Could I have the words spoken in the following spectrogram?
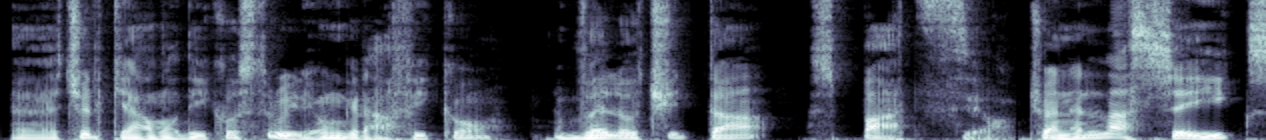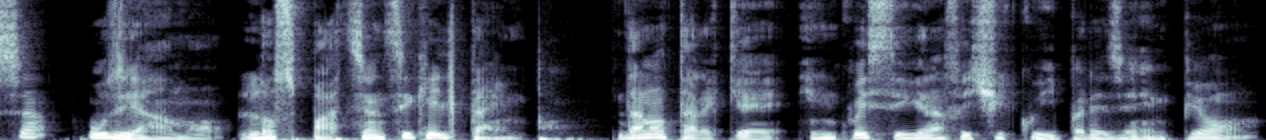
eh, cerchiamo di costruire un grafico velocità spazio, cioè nell'asse X usiamo lo spazio anziché il tempo. Da notare che in questi grafici qui, per esempio,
